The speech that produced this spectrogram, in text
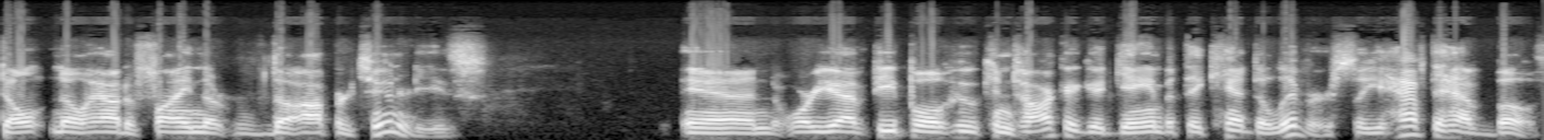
don't know how to find the the opportunities. And or you have people who can talk a good game but they can't deliver. So you have to have both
